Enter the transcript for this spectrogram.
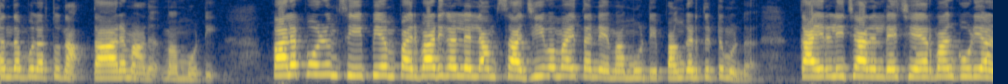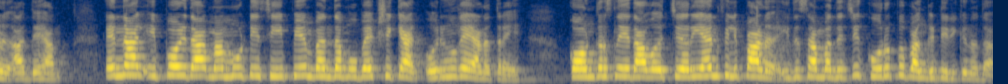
ബന്ധം പുലർത്തുന്ന താരമാണ് മമ്മൂട്ടി. പലപ്പോഴും സി പി എം പരിപാടികളിലെല്ലാം സജീവമായി തന്നെ മമ്മൂട്ടി പങ്കെടുത്തിട്ടുമുണ്ട്. കൈരളി ചാനലിന്റെ ചെയർമാൻ കൂടിയാണ് അദ്ദേഹം. എന്നാൽ ഇപ്പോഴിതാ മമ്മൂട്ടി സി ബന്ധം ഉപേക്ഷിക്കാൻ ഒരുങ്ങുകയാണത്രേ. കോൺഗ്രസ് നേതാവ് ചെറിയാൻ ഫിലിപ്പാണ് ഇത് സംബന്ധിച്ച് കുറിപ്പ് പങ്കിട്ടിരിക്കുന്നത്.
